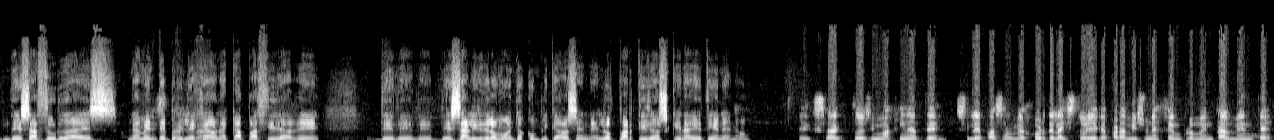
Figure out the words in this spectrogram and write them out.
de, esa zurda, es una mente privilegiada, una capacidad de, de, salir de los momentos complicados en, en los partidos que nadie tiene, ¿no? Exacto, imagínate, si le pasa al mejor de la historia, que para mí es un ejemplo mentalmente,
